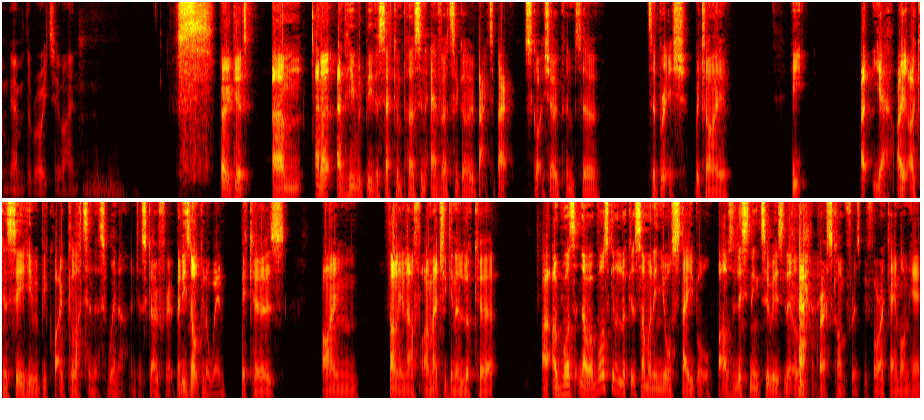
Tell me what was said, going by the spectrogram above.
I'm going with the Rory two iron. Very good. Um, and and he would be the second person ever to go back to back Scottish Open to to British, which I he uh, yeah I, I can see he would be quite a gluttonous winner and just go for it, but he's not going to win because I'm funnily enough I'm actually going to look at I, I was no I was going to look at someone in your stable, but I was listening to his little press conference before I came on here.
